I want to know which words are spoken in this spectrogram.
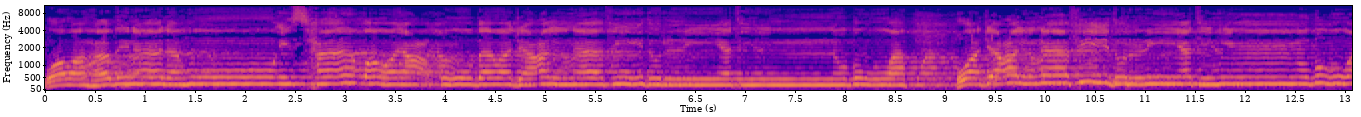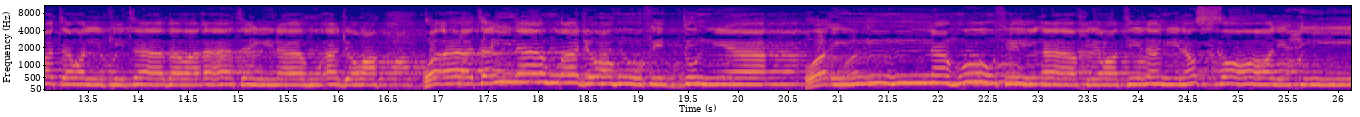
ووهبنا له إسحاق ويعقوب وجعلنا في ذريته النبوة وجعلنا في ذريته النبوة والكتاب وآتيناه أجره وآتيناه أجره في الدنيا وإنه في الآخرة لمن الصالحين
